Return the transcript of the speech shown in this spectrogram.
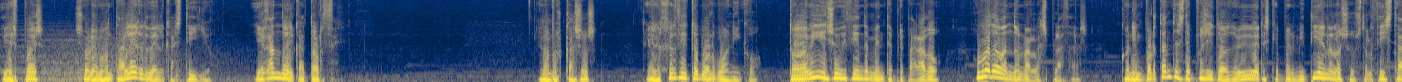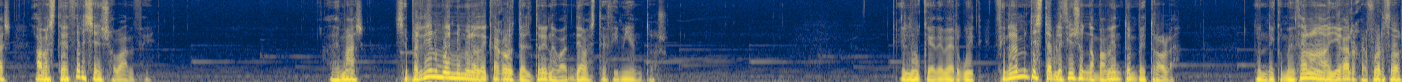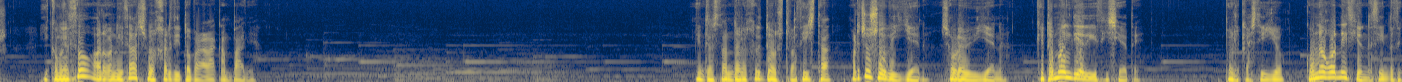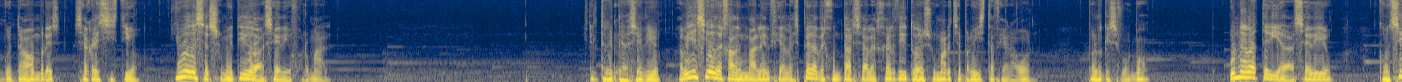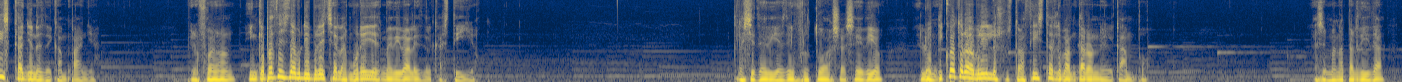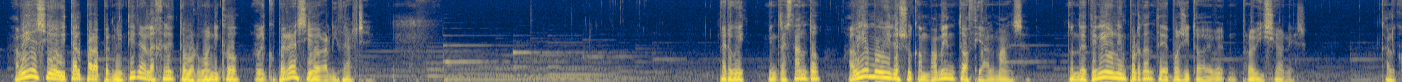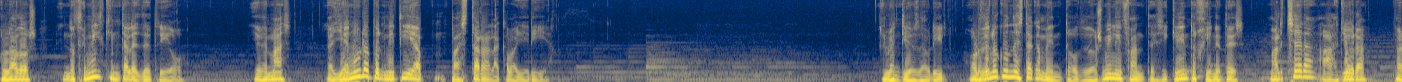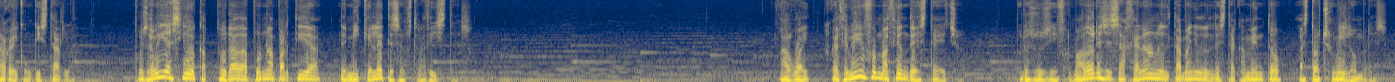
y después sobre Montalegre del Castillo, llegando el 14. En ambos casos, el ejército borbónico, todavía insuficientemente preparado, hubo de abandonar las plazas, con importantes depósitos de víveres que permitían a los austracistas abastecerse en su avance. Además, se perdió un buen número de carros del tren de abastecimientos. El duque de Berwick finalmente estableció su campamento en Petrola, donde comenzaron a llegar refuerzos y comenzó a organizar su ejército para la campaña. Mientras tanto, el ejército austracista marchó sobre Villena, que tomó el día 17, pero el castillo, con una guarnición de 150 hombres, se resistió y hubo de ser sometido a asedio formal. El tren de asedio había sido dejado en Valencia a la espera de juntarse al ejército de su marcha prevista hacia Aragón, por lo que se formó una batería de asedio con seis cañones de campaña, pero fueron incapaces de abrir brecha las murallas medievales del castillo. Tras siete días de infructuoso asedio, el 24 de abril los ostracistas levantaron el campo. La semana perdida había sido vital para permitir al ejército borbónico recuperarse y organizarse. Berwick, mientras tanto, había movido su campamento hacia Almansa, donde tenía un importante depósito de provisiones, calculados en 12.000 quintales de trigo, y además la llanura permitía pastar a la caballería. El 22 de abril ordenó que un destacamento de 2.000 infantes y 500 jinetes marchara a Ayora para reconquistarla, pues había sido capturada por una partida de miqueletes austracistas. Galway recibió información de este hecho, pero sus informadores exageraron el tamaño del destacamento hasta 8.000 hombres,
